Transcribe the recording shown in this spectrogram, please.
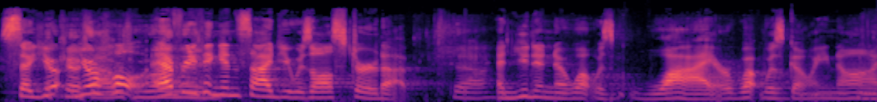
So your, Because your I whole, everything inside you was all stirred up, Yeah. and you didn't know what was why or what was going on.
